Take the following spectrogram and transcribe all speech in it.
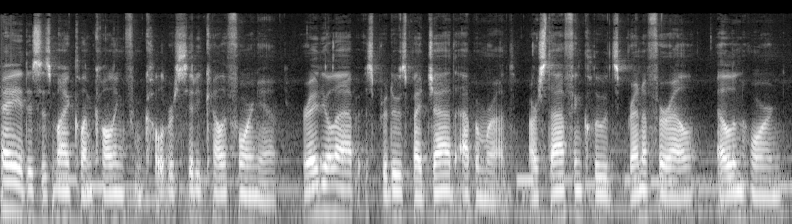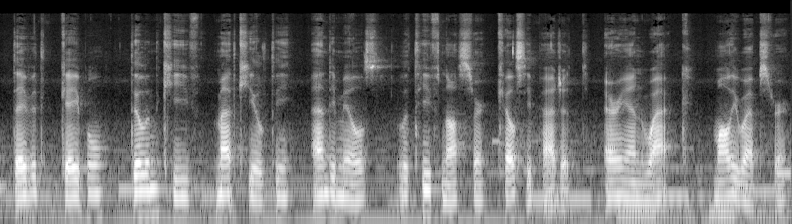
Hey, this is Michael. I'm calling from Culver City, California. Radiolab is produced by Jad Abumrad. Our staff includes Brenna Farrell, Ellen Horne, David Gebel, Dylan Keefe, Matt Kielty, Andy Mills, Latif Nasser, Kelsey Padgett, Arianne Wack, Molly Webster,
